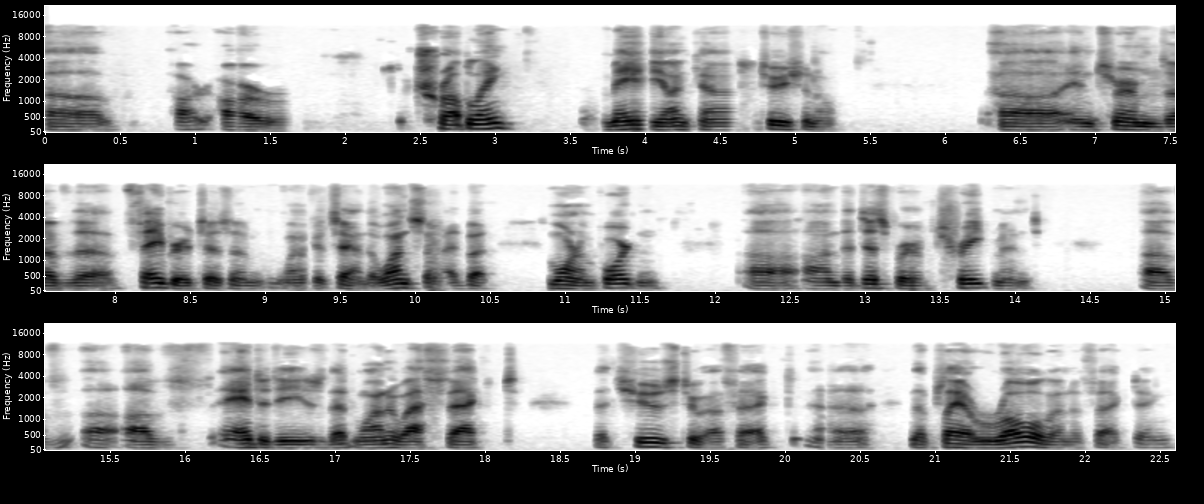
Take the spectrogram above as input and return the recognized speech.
are, are troubling, maybe unconstitutional. Uh, in terms of the favoritism, one could say on the one side, but more important, uh, on the disparate treatment of uh, of entities that want to affect, that choose to affect, uh, that play a role in affecting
